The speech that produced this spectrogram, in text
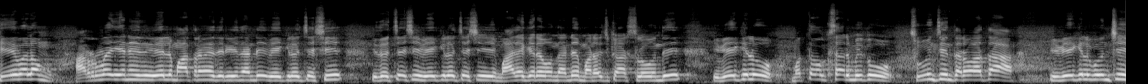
కేవలం అరవై ఎనిమిది వేలు మాత్రమే తిరిగిందండి. వెహికల్ వచ్చేసి ఇది వచ్చేసి వెహికల్ వచ్చేసి మా దగ్గరే ఉందండి. మనోజ్ కార్స్లో ఉంది. ఈ వెహికల్ మొత్తం ఒకసారి మీకు చూపించిన తర్వాత ఈ వెహికల్ గురించి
